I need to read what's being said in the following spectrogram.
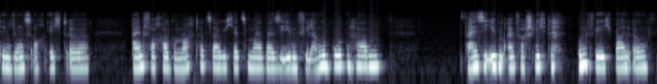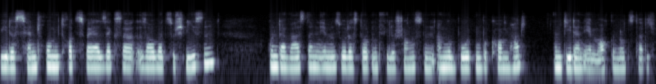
den Jungs auch echt äh, einfacher gemacht hat, sage ich jetzt mal, weil sie eben viel angeboten haben, weil sie eben einfach schlicht unfähig waren, irgendwie das Zentrum trotz zweier Sechser sauber zu schließen. Und da war es dann eben so, dass Dortmund viele Chancen angeboten bekommen hat und die dann eben auch genutzt hat. Ich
